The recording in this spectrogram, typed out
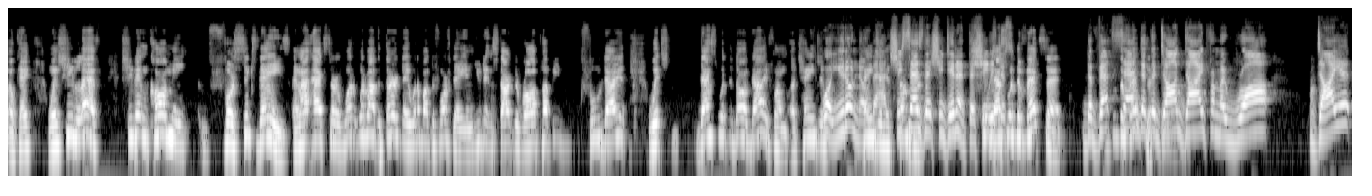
Okay. When she left, she didn't call me for six days, and I asked her, "What? What about the third day? What about the fourth day?" And you didn't start the raw puppy food diet, which that's what the dog died from a change. In, well, you don't know that. She stomach. says that she didn't. That she, she That's just, what the vet said. The vet said the vet that said. the dog died from a raw diet.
